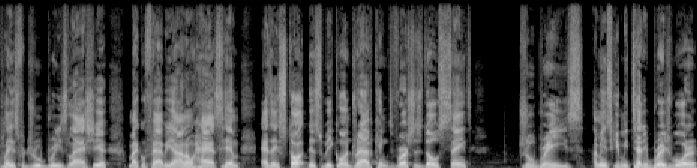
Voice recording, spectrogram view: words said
plays for Drew Brees last year. Michael Fabiano has him as a start this week on DraftKings versus those Saints. Drew Brees, I mean, excuse me, Teddy Bridgewater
